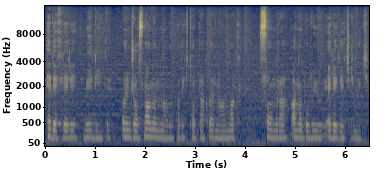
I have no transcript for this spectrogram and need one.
hedefleri belliydi. Önce Osmanlı'nın Avrupa'daki topraklarını almak, sonra Anadolu'yu ele geçirmek.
